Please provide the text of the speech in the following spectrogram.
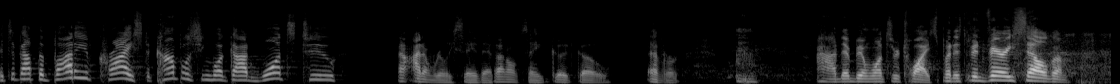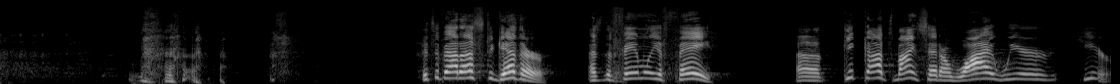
It's about the body of Christ accomplishing what God wants to. Now, I don't really say that. I don't say good go ever. ah, there have been once or twice, but it's been very seldom. it's about us together as the family of faith. Uh, get God's mindset on why we're here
